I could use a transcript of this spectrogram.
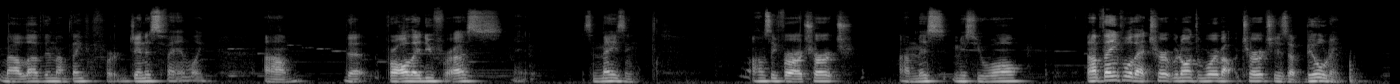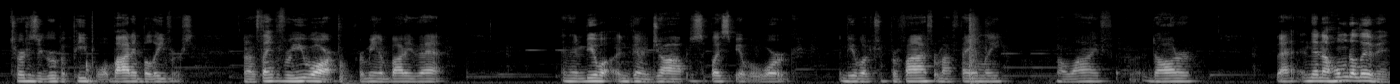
but I love them. I'm thankful for Jenna's family. Um, that for all they do for us, man, it's amazing honestly for our church. I miss miss you all. And I'm thankful that church we don't have to worry about church is a building. Church is a group of people, a body of believers. And I'm thankful for you are for being a body of that. And then be able and then a job, just a place to be able to work and be able to provide for my family, my wife, daughter, that and then a home to live in.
